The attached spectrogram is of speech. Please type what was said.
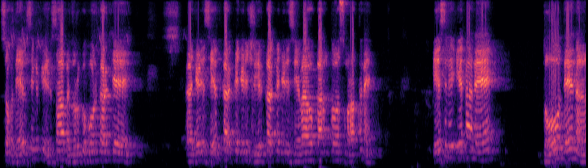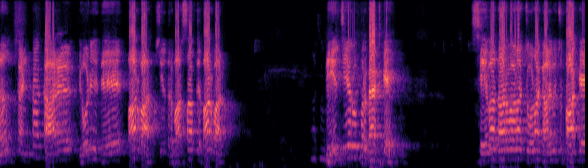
ਸੁਖਦੇਵ ਸਿੰਘ ਢੀਂਡਸਾ ਬਜ਼ੁਰਗ ਹੋਣ ਕਰਕੇ, ਅਹ ਜਿਹੜੇ ਸਿਹਤ ਕਰਕੇ, ਜਿਹੜੇ ਸਰੀਰ ਕਰਕੇ ਜਿਹੜੀ ਸੇਵਾ ਹੈ ਉਹ ਕਰਨ ਤੋਂ ਸਮਰੱਥ ਨੇ। ਇਸ ਲਈ ਇਹਨਾਂ ਨੇ ਦੋ ਦਿਨ ਘੰਟਾ ਘਰ ਡਿਓੜੀ ਦੇ ਬਾਰ-ਬਾਰ ਸ੍ਰੀ ਦਰਬਾਰ ਸਾਹਿਬ ਦੇ ਬਾਰ-ਬਾਰ ਵੀਲ ਚੇਅਰ ਉੱਪਰ ਬੈਠ ਕੇ ਸੇਵਾਦਾਰ ਵਾਲਾ ਚੋਲਾ ਗਲ ਵਿੱਚ ਪਾ ਕੇ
